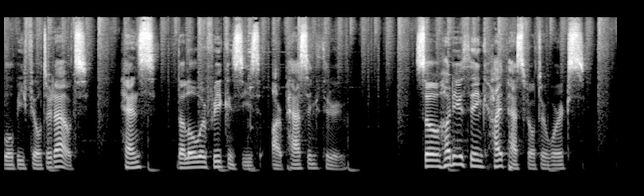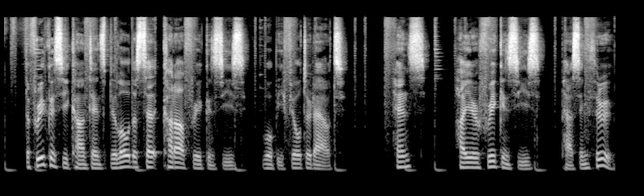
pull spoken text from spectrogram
will be filtered out. Hence, the lower frequencies are passing through. So how do you think high-pass filter works? The frequency contents below the set cutoff frequencies will be filtered out. Hence, higher frequencies passing through.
